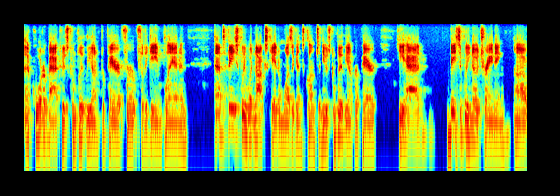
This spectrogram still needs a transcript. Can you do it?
a quarterback who's completely unprepared for for the game plan. And that's basically what Knox Kadum was against Clemson. He was completely unprepared. He had basically no training uh,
